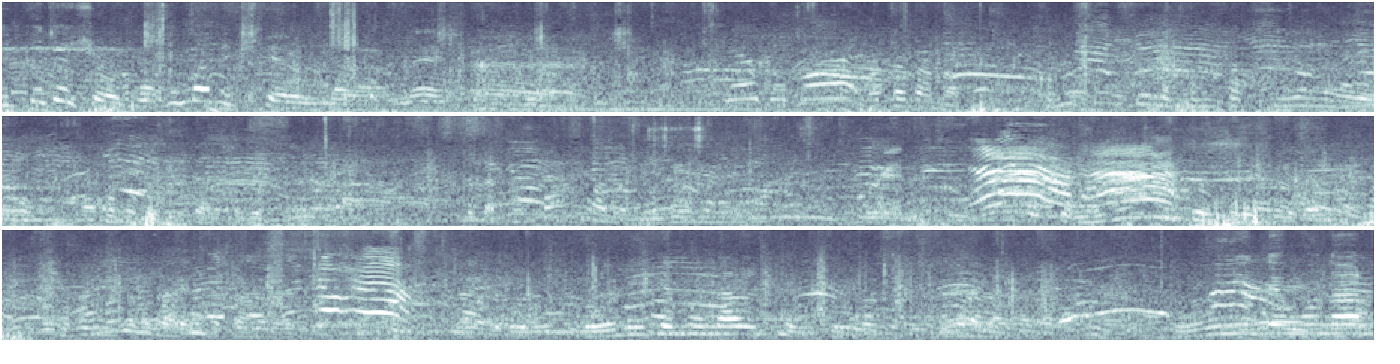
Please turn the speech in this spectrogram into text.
行くでしょここまで来てるんだからねまあ、ただ、まあ、この先生のこの作品はもう、この時代ですが、ただ、他のあの無限無限無限としてるけど、それ以外の方どうにでもなるってことですねにでもなるん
